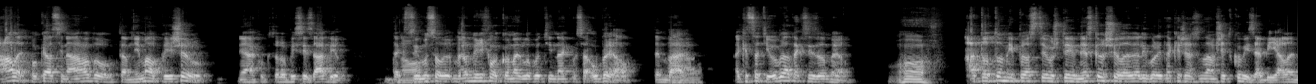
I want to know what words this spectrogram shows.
Ale pokiaľ si náhodou tam nemal príšeru nejakú, ktorú by si zabil, tak no. si musel veľmi rýchlo konať, lebo ti sa ubral ten bar. No. A keď sa ti ubral, tak si zomrel. Oh. A toto mi proste už tie neskôršie levely boli také, že ja som tam všetko vyzabíjal, len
